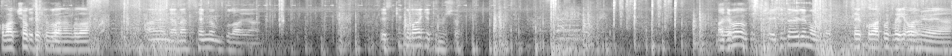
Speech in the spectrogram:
Kulak çok Eski kötü kulak. onun kulağı. Aynen ya ben sevmiyorum bu kulağı ya. Eski kulağı getirmişler. Acaba şeyde de öyle mi olacak? Tek kulaklıkla Evet. olmuyor ya.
